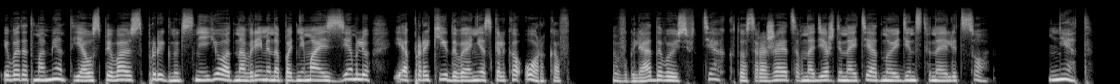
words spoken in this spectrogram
и в этот момент я успеваю спрыгнуть с нее, одновременно поднимая землю и опрокидывая несколько орков. Вглядываюсь в тех, кто сражается в надежде найти одно единственное лицо. Нет,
